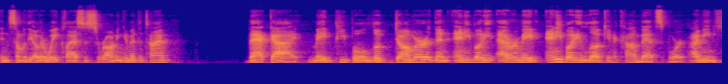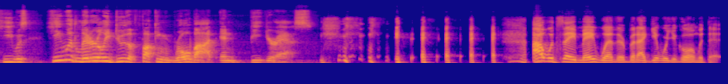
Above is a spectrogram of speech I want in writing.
in some of the other weight classes surrounding him at the time, that guy made people look dumber than anybody ever made anybody look in a combat sport. I mean, he was he would literally do the fucking robot and beat your ass. I would say Mayweather, but I get where you're going with that.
